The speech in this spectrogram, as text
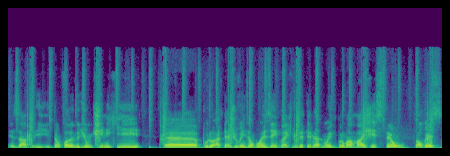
exato. E estão falando de um time que é, por, até a Juventus é um bom exemplo, né? Que em um determinado momento, por uma má gestão, talvez,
